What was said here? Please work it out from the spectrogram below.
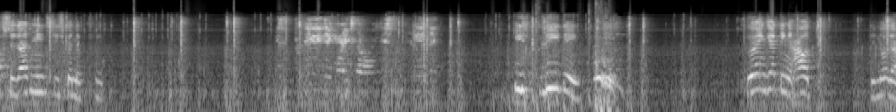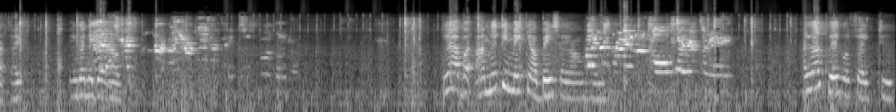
So that means he's gonna quit. He's bleeding right now. He's bleeding. He's bleeding. You ain't getting out. You know that, right? Ain't gonna get out. Later, later, fix this good later. Yeah, but I'm literally making a base around him. three, let's go, fire. I got critical strike too.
